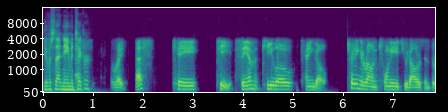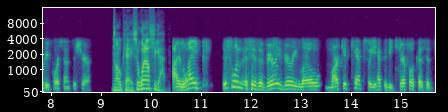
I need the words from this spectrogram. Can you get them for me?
Give us that name and ticker. S, right. S K T. Sam Kilo Tango. Trading at around twenty two dollars and thirty four cents a share. Okay, so what else you got? I like this one. It has a very, very low market cap, so you have to be careful because it's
